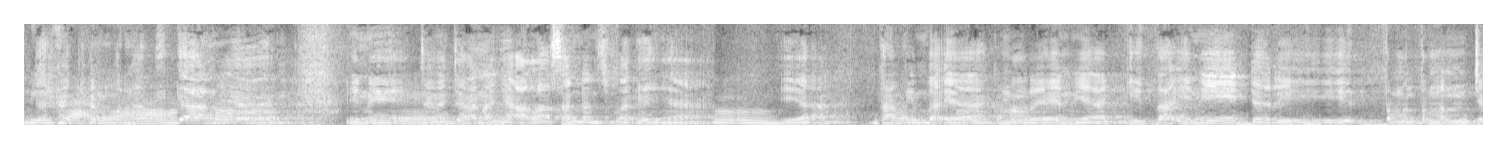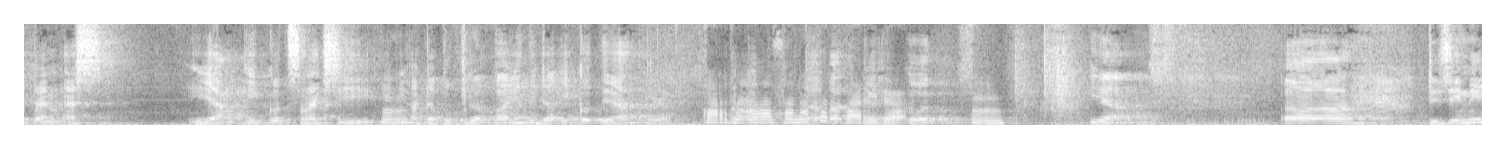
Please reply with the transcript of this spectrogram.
tidak bisa, akan ya. memperhatikan ya. Mm-mm. Ini jangan-jangan hanya alasan dan sebagainya. Iya. Tapi Mbak ya kemarin ya kita ini dari teman-teman CPNS yang ikut seleksi ini ada beberapa yang tidak ikut ya. Karena Ada alasan apa tuh Pak tidak Ridho? ikut. Iya. Eh, di sini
